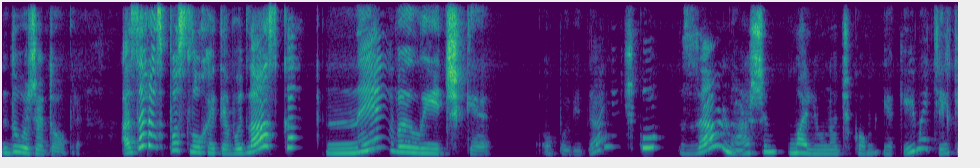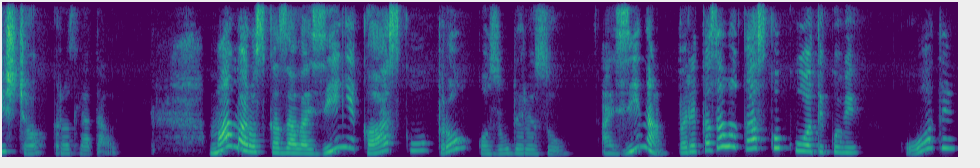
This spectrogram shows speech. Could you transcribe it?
Дуже добре. А зараз послухайте, будь ласка, невеличке оповіданнячко за нашим малюночком, який ми тільки що розглядали. Мама розказала Зіні казку про козу дерезу, а Зіна переказала казку котикові. Котик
